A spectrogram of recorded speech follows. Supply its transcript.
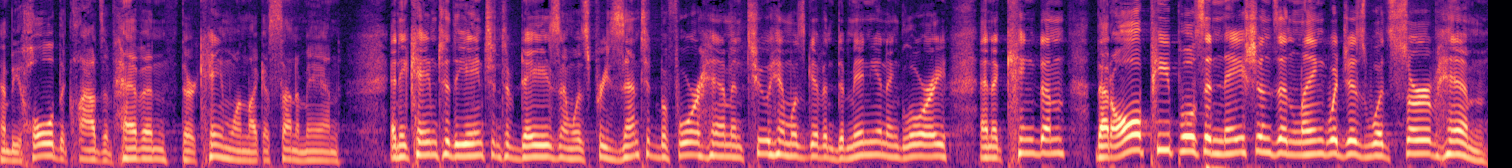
and behold, the clouds of heaven, there came one like a son of man. And he came to the Ancient of Days and was presented before him, and to him was given dominion and glory and a kingdom that all peoples and nations and languages would serve him.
